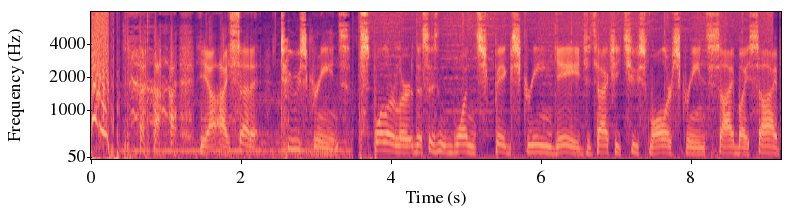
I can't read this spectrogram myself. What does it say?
yeah, I said it. Two screens. Spoiler alert, this isn't one big screen gauge. It's actually two smaller screens side by side,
